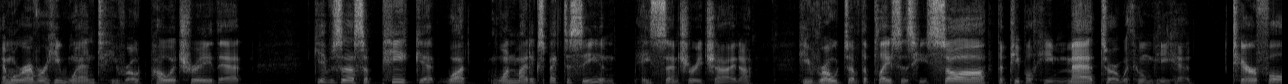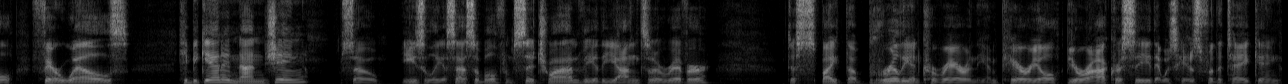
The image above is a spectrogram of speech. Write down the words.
and wherever he went, he wrote poetry that gives us a peek at what one might expect to see in 8th century China. He wrote of the places he saw, the people he met, or with whom he had tearful farewells. He began in Nanjing, so easily accessible from Sichuan via the Yangtze River, despite the brilliant career in the imperial bureaucracy that was his for the taking.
